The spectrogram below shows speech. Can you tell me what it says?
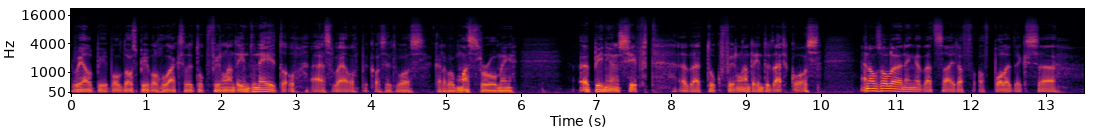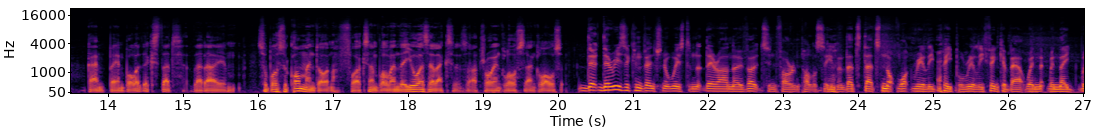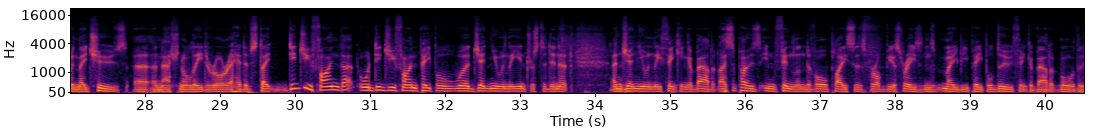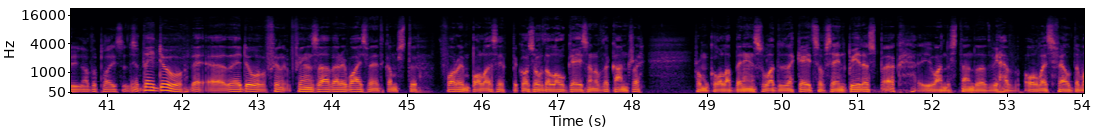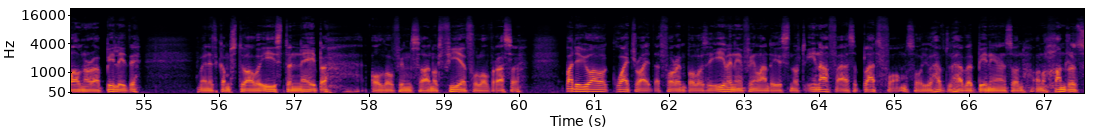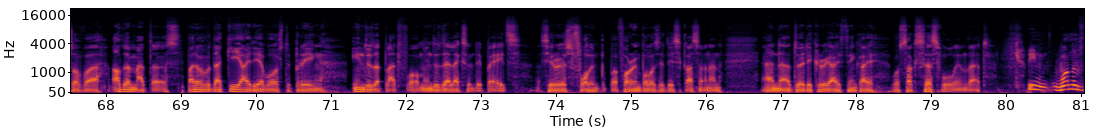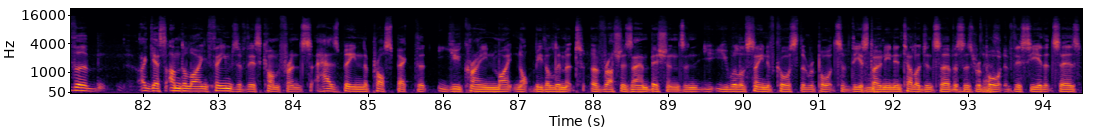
real people, those people who actually took Finland into NATO as well, because it was kind of a mushrooming opinion shift uh, that took Finland into that course. And also learning that side of, of politics, uh, campaign politics that, that I am supposed to comment on, for example, when the US elections are drawing closer and closer? There, there is a conventional wisdom that there are no votes in foreign policy, mm. and that's that's not what really people really think about when when they when they choose a, a national leader or a head of state. Did you find that, or did you find people were genuinely interested in it and genuinely thinking about it? I suppose in Finland, of all places, for obvious reasons, maybe people do think about it more than in other places. They do. They, uh, they do. Finns are very wise when it comes to foreign policy because of the location of the country. From Kola Peninsula to the gates of St. Petersburg, you understand that we have always felt the vulnerability when it comes to our eastern neighbor, although Finns are not fearful of Russia. But you are quite right that foreign policy, even in Finland, is not enough as a platform. So you have to have opinions on, on hundreds of uh, other matters. But uh, the key idea was to bring into the platform, into the election debates, serious foreign, foreign policy discussion, and and uh, to a degree, I think I was successful in that. I mean, one of the I guess, underlying themes of this conference has been the prospect that Ukraine might not be the limit of Russia's ambitions. And you, you will have seen, of course, the reports of the mm. Estonian mm. Intelligence Services report yes. of this year that says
